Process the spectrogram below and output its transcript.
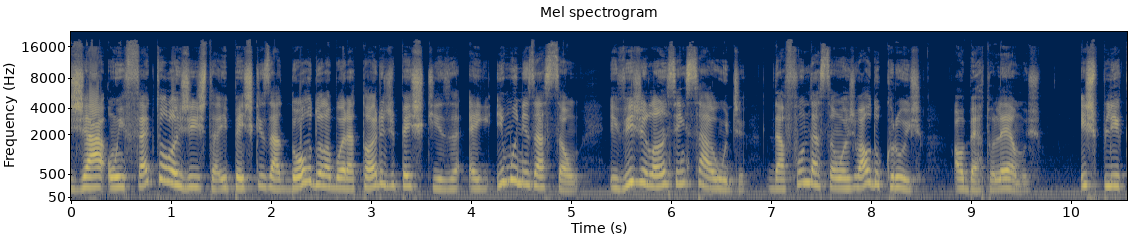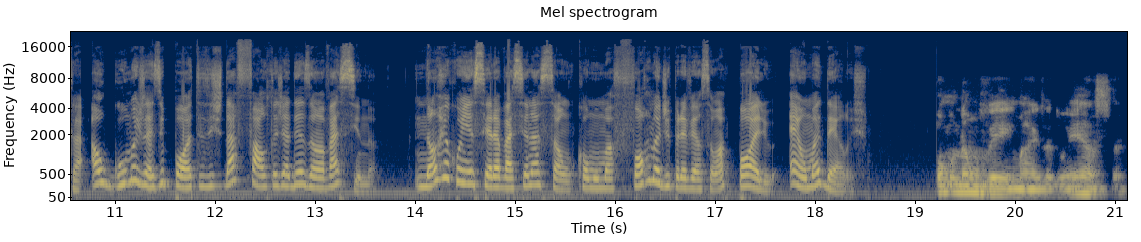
já o infectologista e pesquisador do Laboratório de Pesquisa em Imunização e Vigilância em Saúde da Fundação Oswaldo Cruz, Alberto Lemos, explica algumas das hipóteses da falta de adesão à vacina. Não reconhecer a vacinação como uma forma de prevenção a pólio é uma delas como não veem mais a doença,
